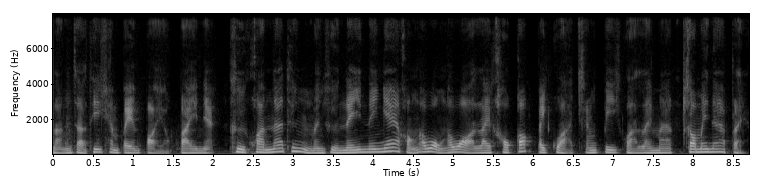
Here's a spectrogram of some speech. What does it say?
หลังจากที่แคมเปญปล่อยออกไปเนี่ย คือความน่าทึ่งมันคือในในแง่ของอวงอวอร์ดอะไรเขาก็ไปกวาดกลางปีกวาดอะไรมาก็ไม่น่าแปลก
